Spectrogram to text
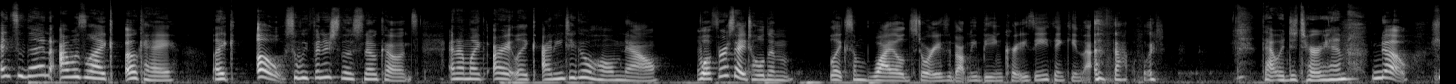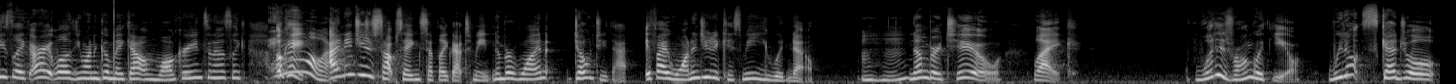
And so then I was like, okay, like, oh, so we finished those snow cones, and I'm like, all right, like, I need to go home now. Well, first I told him like some wild stories about me being crazy, thinking that that would. That would deter him. No, he's like, all right, well, do you want to go make out in Walgreens? And I was like, okay, Ew. I need you to stop saying stuff like that to me. Number one, don't do that. If I wanted you to kiss me, you would know. Mm-hmm. Number two, like, what is wrong with you? We don't schedule,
